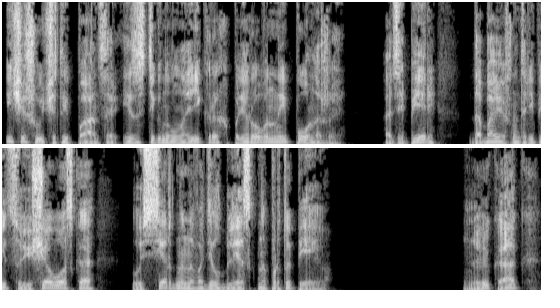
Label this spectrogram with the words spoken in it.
и чешуйчатый панцирь и застегнул на икрах полированные поножи, а теперь, добавив на тряпицу еще воска, усердно наводил блеск на портупею. «Ну и как?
